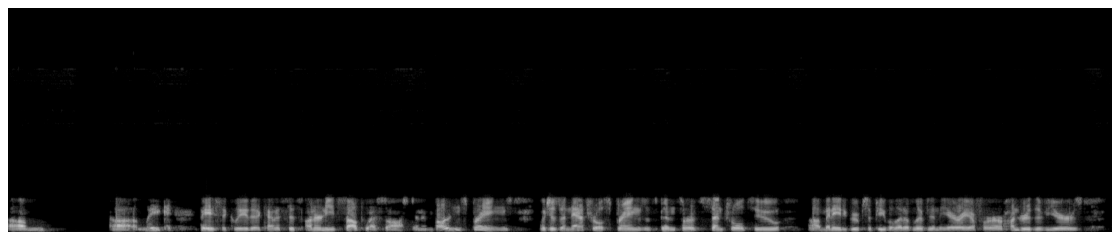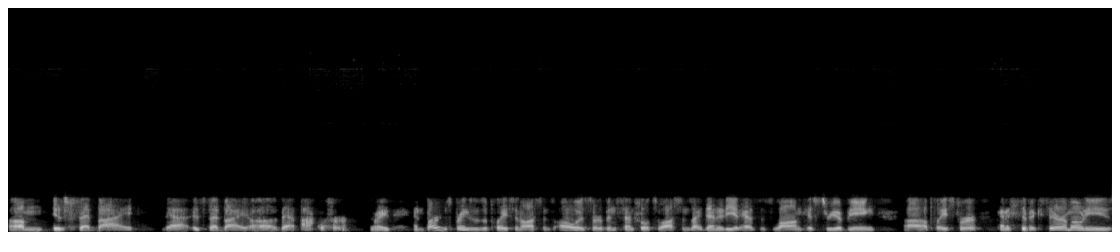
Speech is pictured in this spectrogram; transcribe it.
um, uh, lake, basically that kind of sits underneath Southwest Austin. And Barton Springs, which is a natural springs, it's been sort of central to uh, many groups of people that have lived in the area for hundreds of years, um, is fed by that is fed by uh, that aquifer right? And Barton Springs is a place in Austin. It's always sort of been central to Austin's identity. It has this long history of being uh, a place for kind of civic ceremonies,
